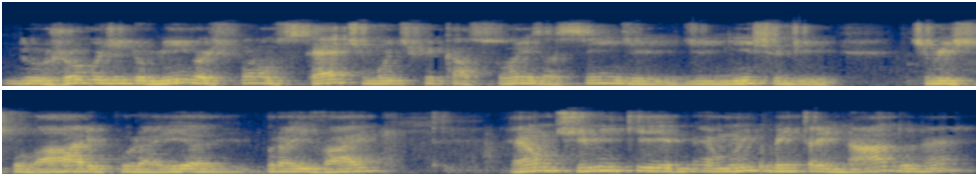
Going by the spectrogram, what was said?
no jogo de domingo, acho que foram sete modificações assim de, de início de time titular e por aí, por aí vai. É um time que é muito bem treinado, né?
